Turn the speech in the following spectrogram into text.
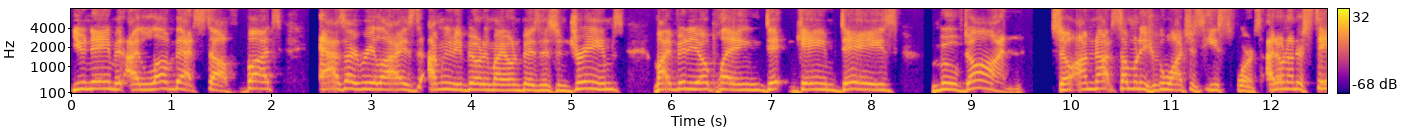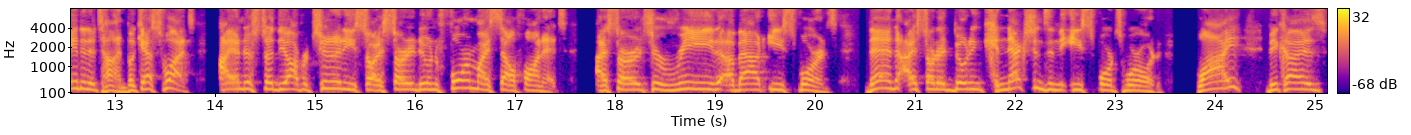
you name it. I love that stuff. But as I realized I'm going to be building my own business and dreams, my video playing d- game days moved on. So I'm not somebody who watches esports. I don't understand it a ton, but guess what? I understood the opportunity. So I started to inform myself on it. I started to read about esports. Then I started building connections in the esports world. Why? Because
